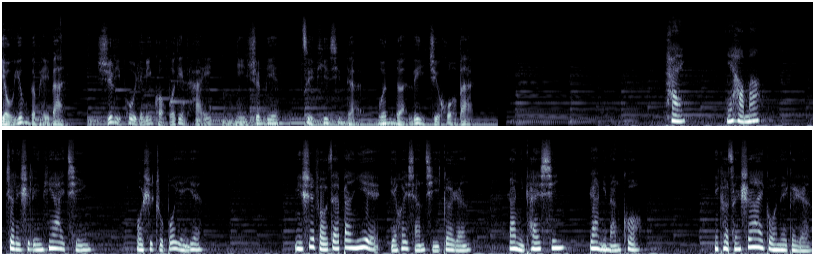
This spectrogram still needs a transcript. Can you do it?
有用的陪伴，十里铺人民广播电台，您身边最贴心的温暖励志伙伴。嗨，你好吗？这里是聆听爱情，我是主播妍妍。你是否在半夜也会想起一个人，让你开心，让你难过？你可曾深爱过那个人？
